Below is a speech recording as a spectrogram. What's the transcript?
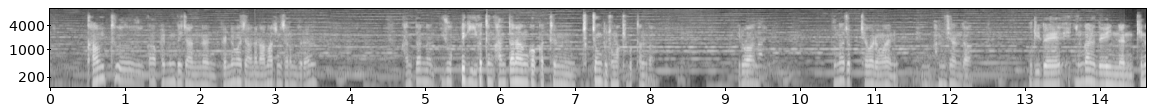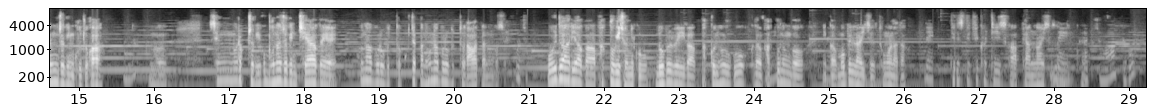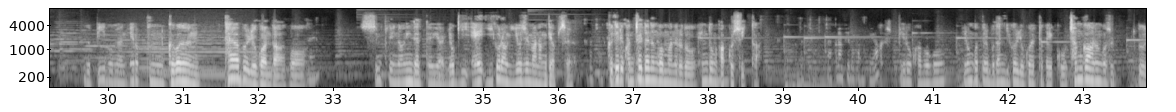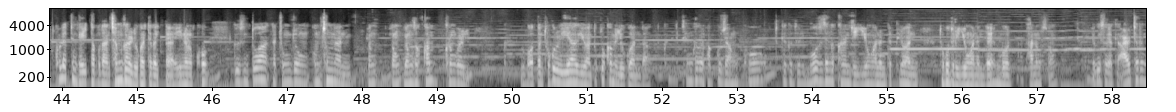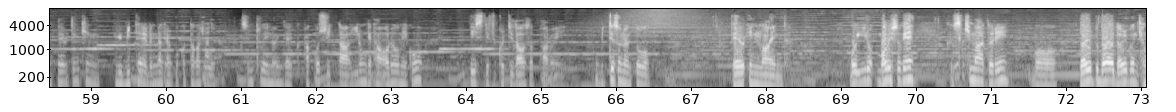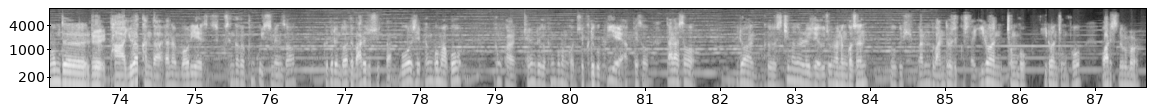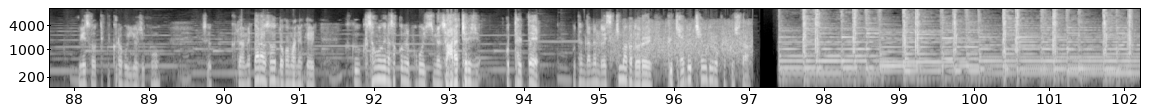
count가 발명되지 않는 발명하지 않은 아마존 사람들은 음, 간단한 602 같은 간단한 것 같은 측정도 정확히 못한다. 네. 이러한 음, 문화적 재활용은 네. 암시한다. 우리 뇌 인간의 뇌에 있는 기능적인 구조가 음, 뭐 생물학적이고 문화적인 제약의 혼합으로부터 복잡한 혼합으로부터 나왔다는 것을 그렇죠. old area가 바꾸기 전이고 novel way가 바꾼 후고 그다음 바꾸는 거 그러니까 mobilize 동원하다 네. These difficulties가 앞에 안 나와 있어서 네, 그렇죠. 그리고 그 B 보면 이렇군 그거는 타협을 요구한다 뭐 네. simply knowing that they are 여기 에 이거랑 이어질 만한 게 없어요 그렇죠. 그들이 관찰되는 것만으로도 행동을 바꿀 수 있다 그럼 B로 가볼게요. B로 가보고 이런 것들보단 이걸 요구할 때가 있고 참가하는 것을 그 콜렉팅 데이터보단 참가를 요구할 때가 있다 이래놓고 네. 그것은 또한 종종 엄청난 명, 명, 석함? 그런 걸그 어떤 도구를 이해하기 위한 똑똑함을 요구한다. 근데 생각을 바꾸지 않고 어떻게 그들이 무엇을 생각하는지 이용하는데 필요한 도구들을 이용하는데 뭐 가능성. 여기서 이렇게 alternative thinking 밑에 맥락이랑 똑같아가지고 simply knowing데 바꿀 수 있다. 이런 게 다 어려움이고 음, this difficulty 나와서 바로 이 밑에서는 또 bear in mind 뭐 이런 머릿속에 그 스키마들이 뭐 넓, 너의 넓은 경험들을 다 요약한다라는 머리에 생각을 품고 있으면서 그들은 너한테 말해줄 수 있다. 무엇이 평범하고 평가 전형적이고 평범한 건지 그리고 B의 앞에서 따라서 이러한 그 스키마 놀레지에 의존하는 것은 말도 만들어질 것이다. 이러한 정보, 이러한 정보, what is normal 위에서 typical하고 이어지고 그래서 그 다음에 따라서 너가 만약에 그, 그 상황이나 사건을 보고 있으면서 알아차리지 못할 때 음, 못한다면 너의 스키마가 너를 그 갭을 채우도록 할 것이다.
